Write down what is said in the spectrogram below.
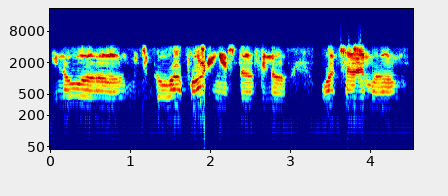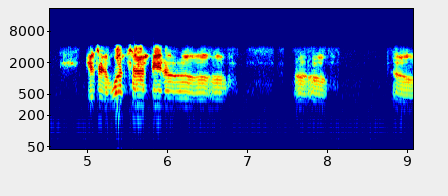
you know, uh, we would go out partying and stuff. And uh, one time, um, there was one time that uh, uh, uh, uh,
